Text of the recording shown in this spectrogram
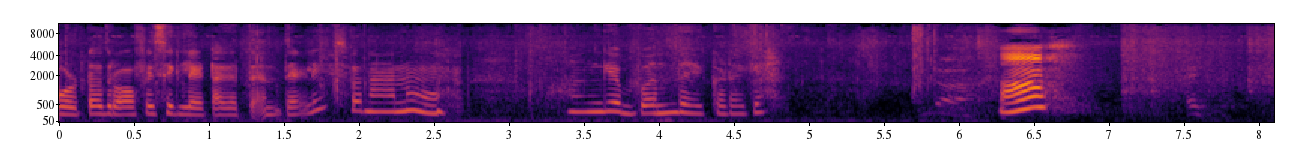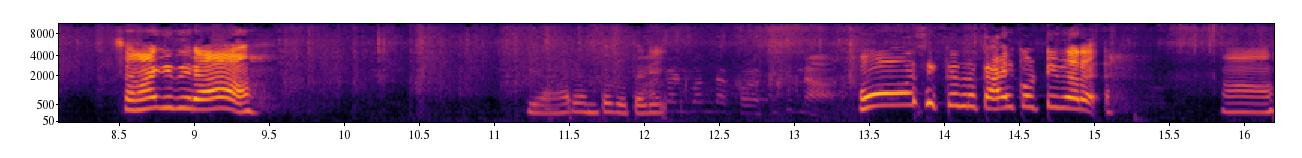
ಹೊರಟೋದ್ರು ಆಫೀಸಿಗೆ ಲೇಟ್ ಆಗುತ್ತೆ ಅಂತೇಳಿ. ಸೊ ನಾನು ಹಾಗೆ ಬಂದೆ ಈ ಕಡೆಗೆ. ಹಾಂ ಚೆನ್ನಾಗಿದ್ದೀರಾ? ಯಾರಂತ ಗೊತ್ತಾಗಿ ಹ್ಞೂ ಸಿಕ್ಕಿದ್ರು ಕಾಯಿ ಕೊಟ್ಟಿದ್ದಾರೆ. ಹಾಂ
